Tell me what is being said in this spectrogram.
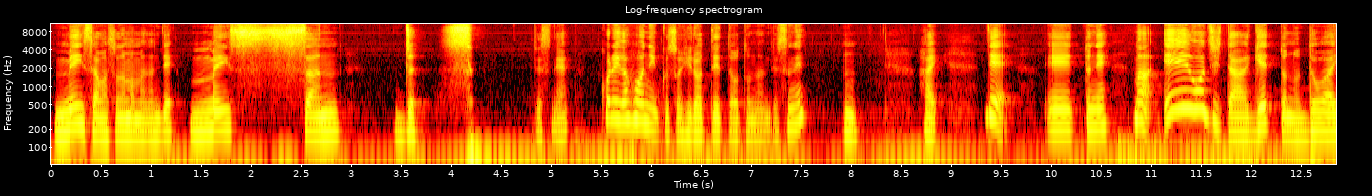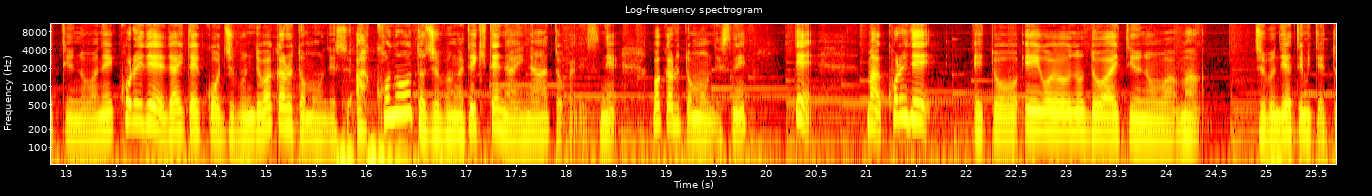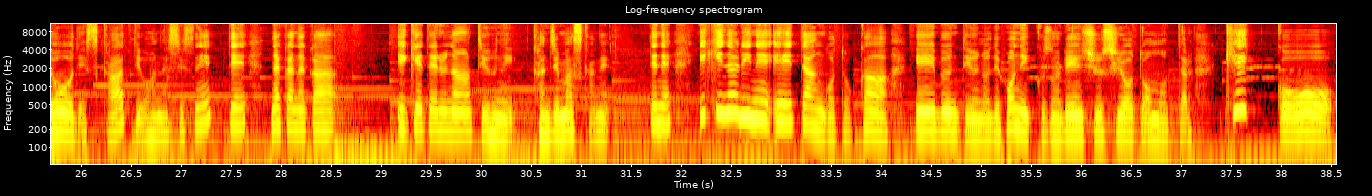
メイさんはそのままなんで、メイサンデスですね。これがフォニックスを拾っていった音なんですね。うん。はい。で、えー、っとね、まあ、英語自体ゲットの度合いっていうのはね、これで大体こう自分でわかると思うんですよ。あ、この音自分ができてないなとかですね、わかると思うんですね。で、まあ、これで、えっと、英語用の度合いっていうのは、まあ、自分でやってみてどうですかっていうお話ですね。で、なかなかいけてるなっていうふうに感じますかね。でねいきなりね英単語とか英文っていうのでフォニックスの練習しようと思ったら結構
